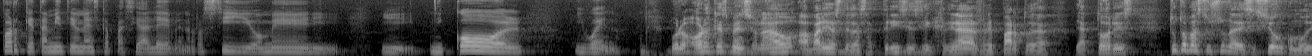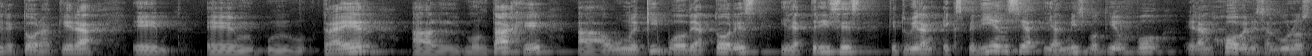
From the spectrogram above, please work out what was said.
porque también tienen una discapacidad leve, ¿no? Rocío, Mary y Nicole, y bueno. Bueno, ahora que has mencionado a varias de las actrices y en general al reparto de, actores, tú tomaste una decisión como directora, que era eh, em, traer al montaje a un equipo de actores y de actrices que tuvieran experiencia y al mismo tiempo eran jóvenes algunos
